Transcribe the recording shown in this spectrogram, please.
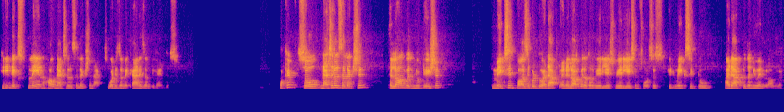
he didn't explain how natural selection acts. What is the mechanism behind this? Okay, so natural selection along with mutation makes it possible to adapt and along with other various variation sources, it makes it to adapt to the new environment.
